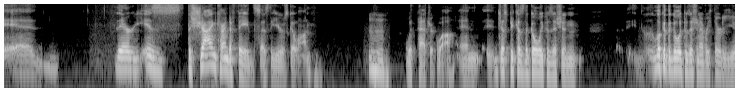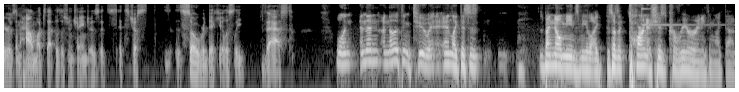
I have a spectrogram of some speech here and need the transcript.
eh, there is the shine kind of fades as the years go on Mm-hmm. with Patrick Roy. And just because the goalie position, look at the goalie position every 30 years and how much that position changes. It's it's just so ridiculously vast. Well, and and then another thing too, and, and like this is, by no means me like this doesn't tarnish his career or anything like that.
